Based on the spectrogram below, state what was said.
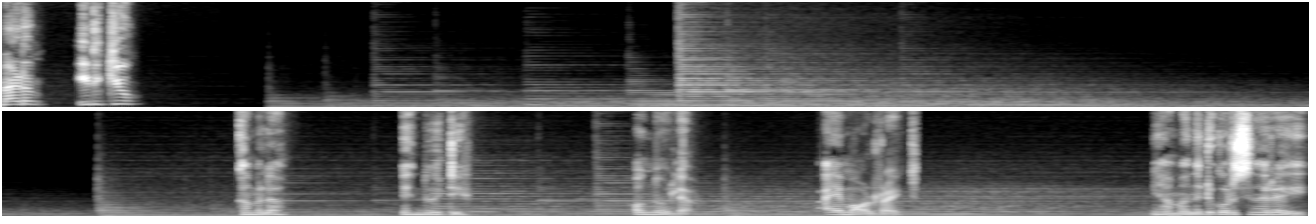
മാഡം ഇരിക്കൂ. കമല എന്തു പറ്റി? ഒന്നുമില്ല. ഐ എം ഓൾ റൈറ്റ് ഞാൻ വന്നിട്ട് കുറച്ചു നേരമായി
